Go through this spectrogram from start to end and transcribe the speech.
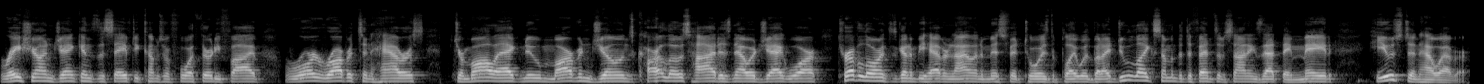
Rayshawn Jenkins, the safety, comes for four thirty-five. Roy Robertson Harris, Jamal Agnew, Marvin Jones, Carlos Hyde is now a Jaguar. Trevor Lawrence is going to be having an island of misfit toys to play with, but I do like some of the defensive signings that they made. Houston, however,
